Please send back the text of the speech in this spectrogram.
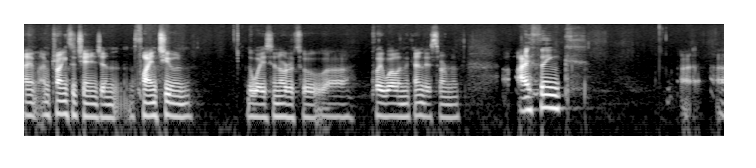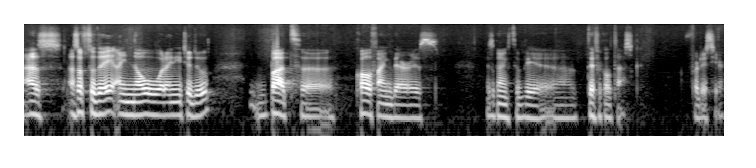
I'm, I'm trying to change and fine tune the ways in order to uh, play well in the candidates tournament. I think uh, as, as of today, I know what I need to do, but uh, qualifying there is, is going to be a difficult task for this year.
